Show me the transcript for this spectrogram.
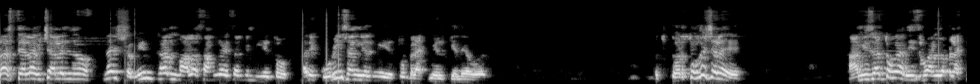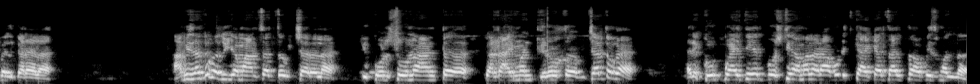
प्लस त्याला विचारलं नाही शमीम खान मला सांगायचं की मी येतो. अरे कोणी सांगेल मी येतो ब्लॅकमेल केल्यावर? करतो कशाला हे? आम्ही जातो का रिजवानला ब्लॅकमेल करायला? आम्ही जातो का तुझ्या माणसांचं विचारायला? की कोण सोनं आणतं का डायमंड फिरवतं? विचारतो का? अरे खूप माहिती आहेत गोष्टी. आम्हाला राबवडीत काय काय चालतं ऑफिस मधनं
